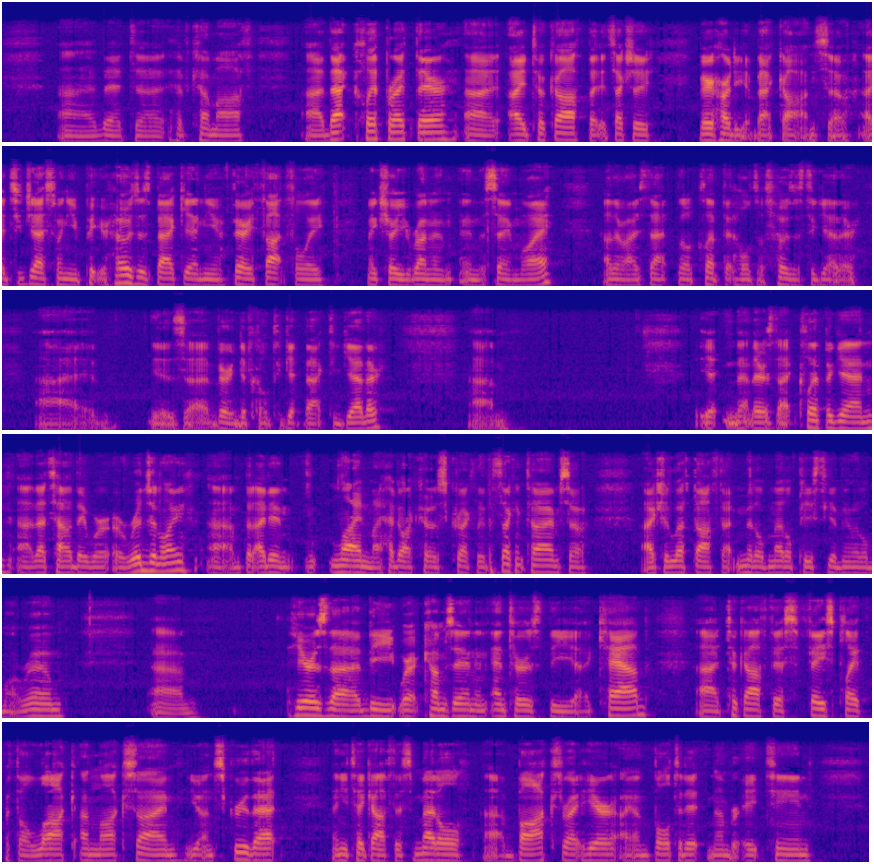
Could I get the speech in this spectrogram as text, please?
that have come off. that clip right there I took off, but it's actually very hard to get back on. So I'd suggest when you put your hoses back in, you very thoughtfully make sure you run in, in the same way. Otherwise, that little clip that holds those hoses together uh, is uh, very difficult to get back together. Um, yeah, there's that clip again. Uh, that's how they were originally, um, but I didn't line my hydraulic hose correctly the second time, so I actually left off that middle metal piece to give me a little more room. Um, here's the, the where it comes in and enters the uh, cab. Uh, took off this faceplate with the lock unlock sign. You unscrew that, then you take off this metal uh, box right here. I unbolted it, number 18,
